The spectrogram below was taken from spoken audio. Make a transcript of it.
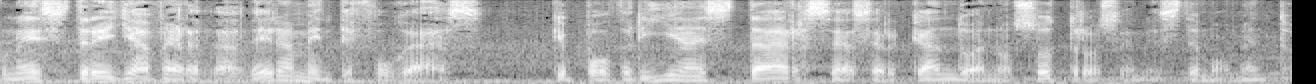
Una estrella verdaderamente fugaz que podría estarse acercando a nosotros en este momento.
